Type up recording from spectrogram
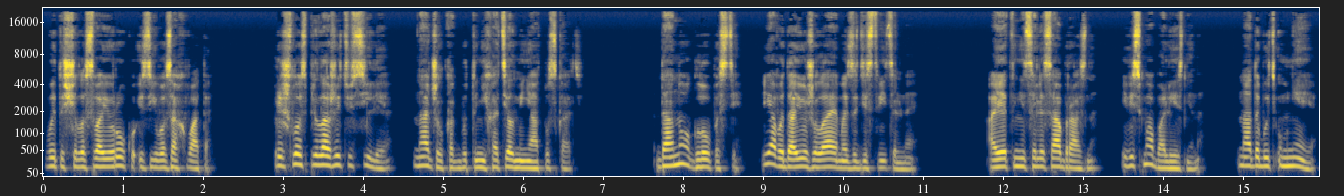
Вытащила свою руку из его захвата. Пришлось приложить усилия. Наджил как будто не хотел меня отпускать. Да ну, глупости. Я выдаю желаемое за действительное. А это нецелесообразно и весьма болезненно. Надо быть умнее,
